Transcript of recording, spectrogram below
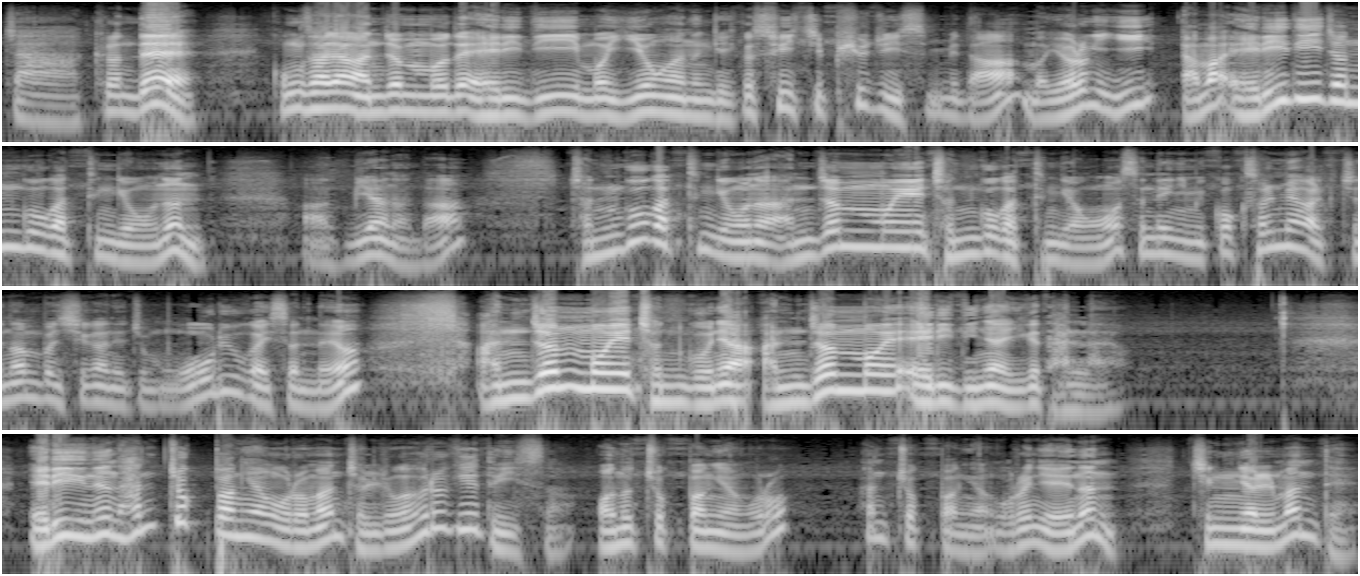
자, 그런데 공사장 안전 모드 LED 뭐 이용하는 게 있고 스위치 퓨즈 있습니다. 뭐 여러 개 이 아마 LED 전구 같은 경우는 아, 미안하다. 전구 같은 경우는 안전모의 전구 같은 경우 선생님이 꼭 설명할 지난번 시간에 좀 오류가 있었네요. 안전모의 전구냐 안전모의 LED냐 이게 달라요. LED는 한쪽 방향으로만 전류가 흐르게 돼 있어. 어느 쪽 방향으로? 한쪽 방향으로. 얘는 직렬만 돼.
